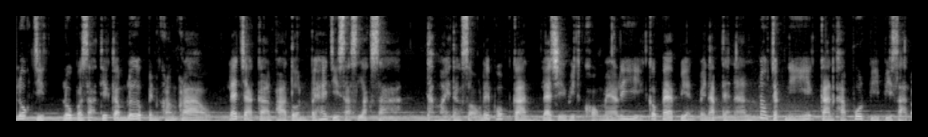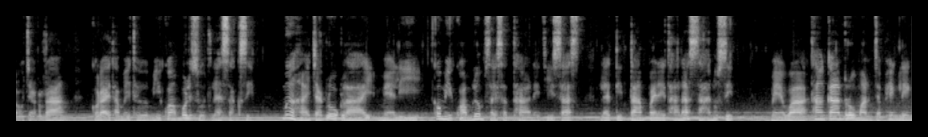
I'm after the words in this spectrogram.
โรคจิตโรคประสาทที่กำเริบเป็นครั้งคราว และจากการพาตนไปให้จีซัสรักษาทำไมทั้งสองได้พบกัน และชีวิตของแมรี่ก็แปรเปลี่ยนไปนับแต่นั้น นอกจากนี้การขับพูดผีปีศาจออกจากร่าง ก็ได้ทำให้เธอมีความบริสุทธิ์และศักดิ์สิทธิ์เมื่อหายจากโรคร้าย แมรี่ก็มีความเลื่อมใสศรัทธาในจีซัส และติดตามไปในฐานะสานุสิทธิ์แม้ว่าทางการโรมันจะเพ่งเล็ง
